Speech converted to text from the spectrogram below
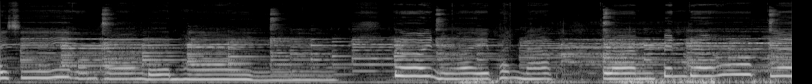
อยชี้หนทางเดินให้ร้อยเหนื่อยพันหนักกลั่นเป็นรักและ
